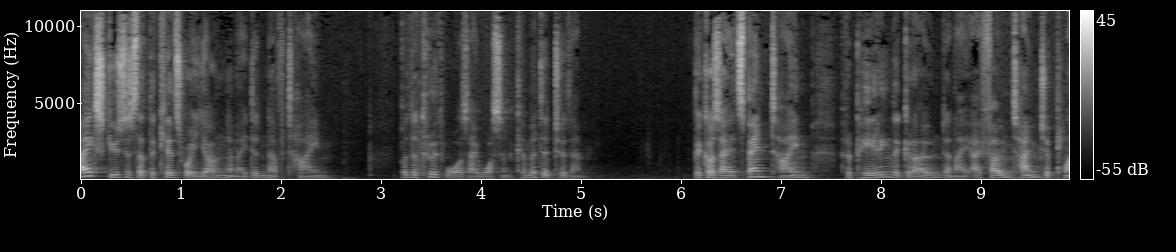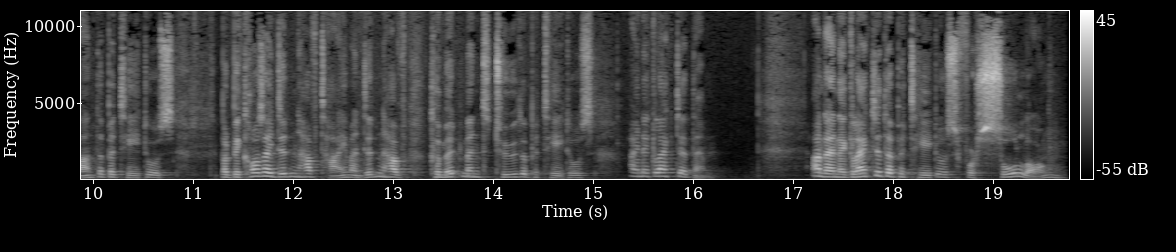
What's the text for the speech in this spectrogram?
My excuse is that the kids were young and I didn't have time, but the truth was I wasn't committed to them. Because I had spent time preparing the ground and I, I found time to plant the potatoes, but because I didn't have time and didn't have commitment to the potatoes, I neglected them. And I neglected the potatoes for so long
